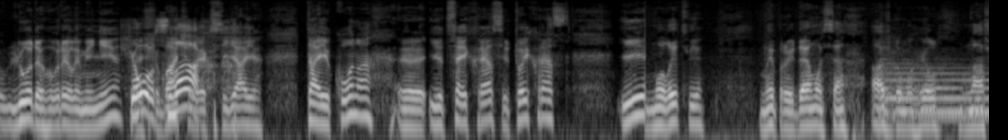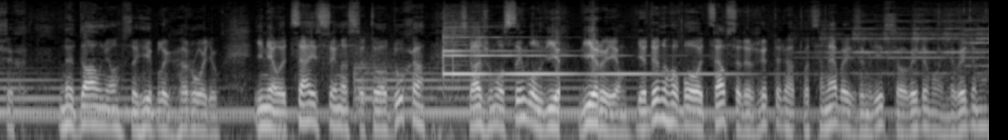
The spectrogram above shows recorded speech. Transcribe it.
люди говорили мені, Що що бачили, як сіяє та ікона, е, і цей хрест, і той хрест. І в молитві ми пройдемося аж до могил наших недавньо загиблих героїв. Ім'я Отця і Сина Святого Духа, скажемо символ вір. Віруємо єдиного Бога Отця, Вседержителя, Творця неба і землі, всього видимого і невидимого.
